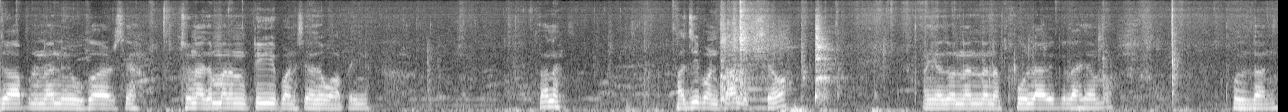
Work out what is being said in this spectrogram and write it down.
જો આપણું નાનું એવું ઘર છે. જૂના જમાનાનું ટીવી પણ છે જો આપણને છે ને. હજી પણ ચાલુ જ છે હો. અહીંયા જો નાના નાના ફૂલ આવી ગયેલા છે આમાં. ફૂલદાની.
